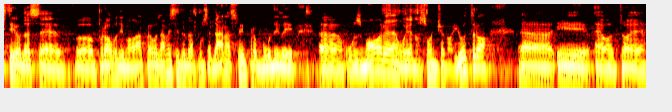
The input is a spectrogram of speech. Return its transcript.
htio da se probudimo ovako. Evo, zamislite da smo se danas svi probudili uz more, u jedno sunčano jutro i evo, to je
